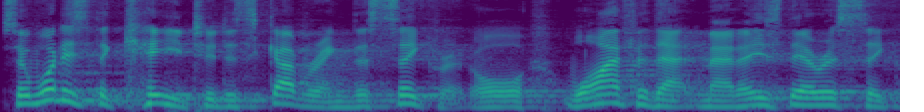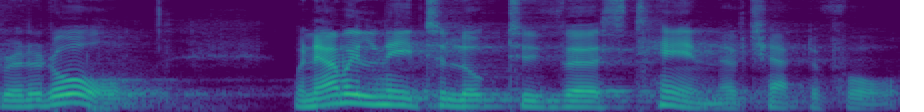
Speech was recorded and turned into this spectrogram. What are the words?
So, what is the key to discovering the secret, or why, for that matter, is there a secret at all? Well, now we need to look to verse 10 of chapter 4.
